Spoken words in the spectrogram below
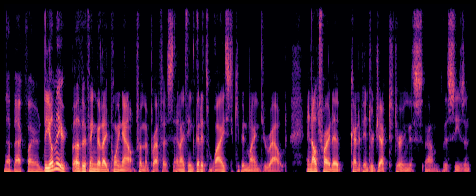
that backfired. The only other thing that I'd point out from the preface, and I think that it's wise to keep in mind throughout, and I'll try to kind of interject during this um, this season.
